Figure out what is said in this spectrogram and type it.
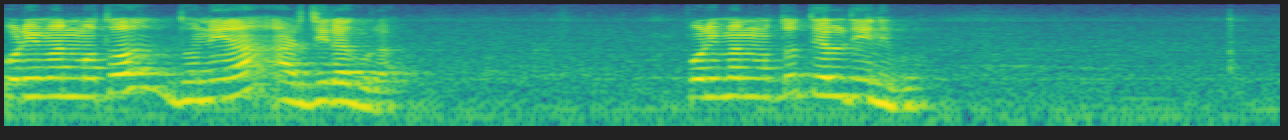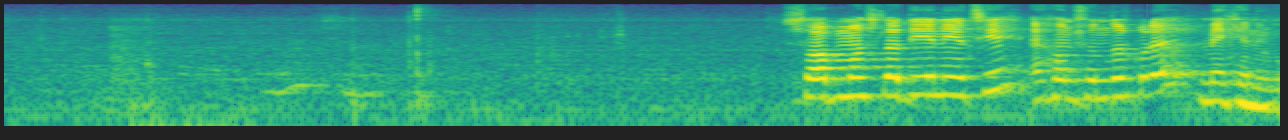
পরিমাণ মতো ধনিয়া আর জিরা গুঁড়া। পরিমাণ মতো তেল দিয়ে নিব। সব মশলা দিয়ে নিয়েছি, এখন সুন্দর করে মেখে নিব।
